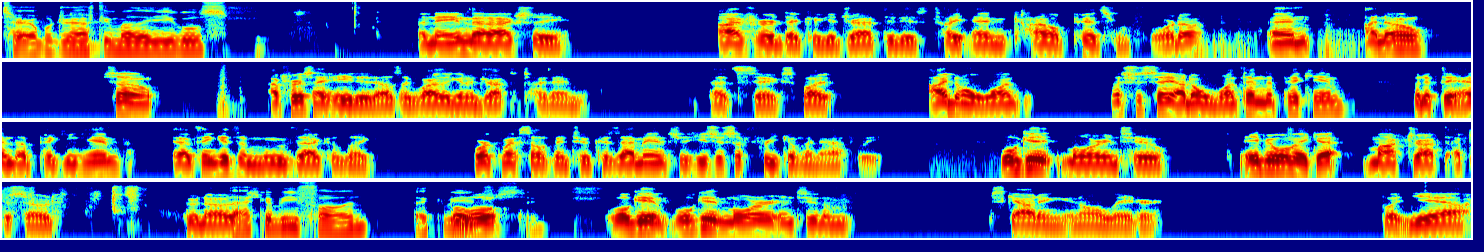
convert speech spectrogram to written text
terrible drafting by the Eagles. A name that actually I've heard that could get drafted is tight end Kyle Pitts from Florida, and I know. So, at first I hated it. I was like, why are they going to draft a tight end at six? But I don't want, let's just say I don't want them to pick him, but if they end up picking him, I think it's a move that I could like work myself into because that man, he's just a freak of an athlete. We'll get more into, maybe we'll make a mock draft episode Who knows? That could be fun. That could be But we'll- interesting. we'll get we'll get more into the scouting and all later. But yeah,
